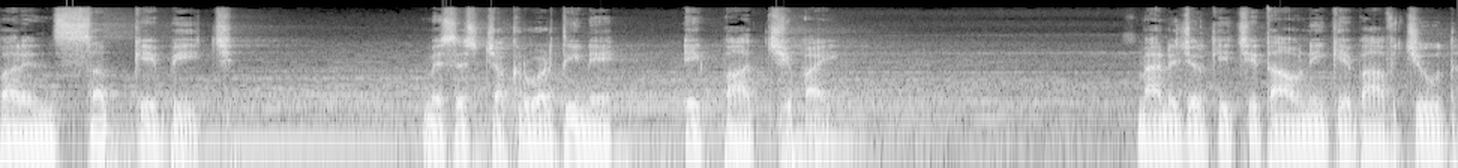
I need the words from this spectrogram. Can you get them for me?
पर इन सब के बीच मिसेस चक्रवर्ती ने एक बात छिपाई। मैनेजर की चेतावनी के बावजूद,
